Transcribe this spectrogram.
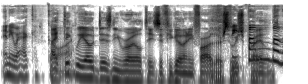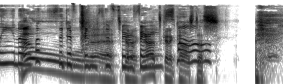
Anyway, I could go. I think on. we owe Disney royalties if you go any farther, so we should probably. Thumbelina, what's the difference that's if they're gonna, very that's gonna cost small? us.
